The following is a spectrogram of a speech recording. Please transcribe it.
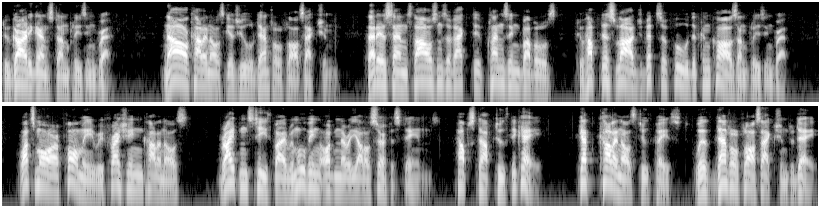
to guard against unpleasing breath. Now Kolynos gives you dental floss action. That is, sends thousands of active cleansing bubbles to help dislodge bits of food that can cause unpleasing breath. What's more, foamy, refreshing Kolynos brightens teeth by removing ordinary yellow surface stains, helps stop tooth decay. Get Kolynos toothpaste with dental floss action today.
